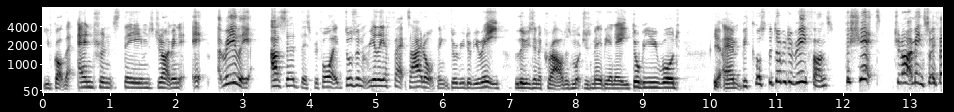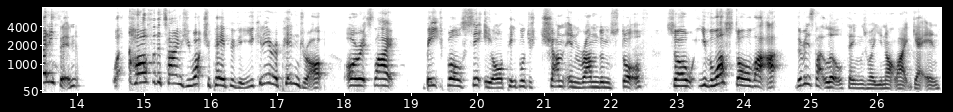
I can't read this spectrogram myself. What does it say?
you've got the entrance themes. Do you know what I mean? It really, I've said this before. It doesn't really affect, I don't think, WWE losing a crowd as much as maybe an AEW would. Yeah. Um, because the WWE fans, they're shit. Do you know what I mean? So if anything, what, half of the times you watch a pay per view, you can hear a pin drop, or it's like Beach Ball City, or people just chanting random stuff. So you've lost all that. There is like little things where you're not like getting.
